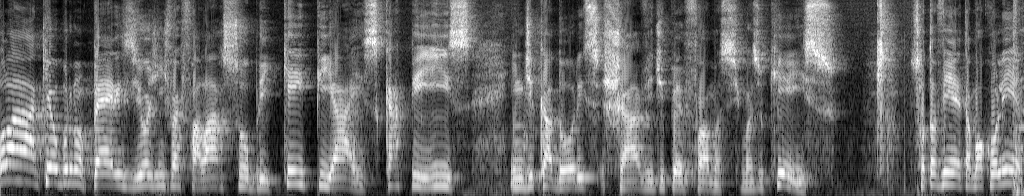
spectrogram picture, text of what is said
Olá, aqui é o Bruno Pérez e hoje a gente vai falar sobre KPIs, KPIs, indicadores chave de performance. Mas o que é isso? Solta a vinheta, Malcolino!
